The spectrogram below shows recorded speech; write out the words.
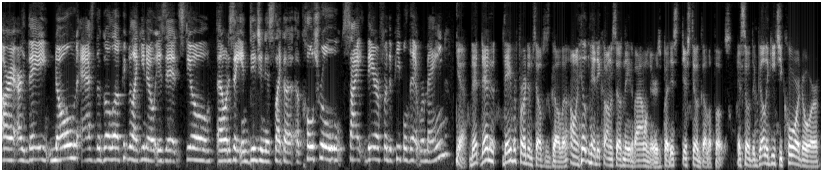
are are they known as the Gullah people? Like, you know, is it still I don't want to say indigenous, like a, a cultural site there for the people that remain? Yeah, they they refer to themselves as Gullah. On Hilton Head, they call themselves Native Islanders, but it's they're still Gullah folks. And so the Gullah Geechee corridor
